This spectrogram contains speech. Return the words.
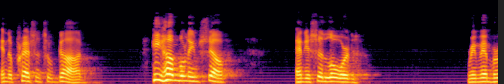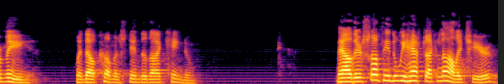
in the presence of God. He humbled himself and he said, Lord, remember me when thou comest into thy kingdom. Now, there's something that we have to acknowledge here.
